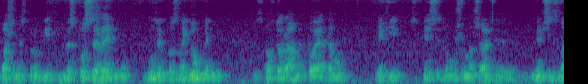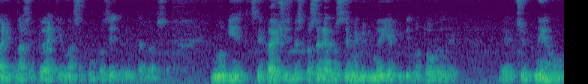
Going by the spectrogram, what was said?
З вашими співробітниками безпосередньо були познайомлені з авторами, поетами, які книжці, тому що, на жаль, е, не всі знають наших поетів, наших композиторів і так далі. Ну і стикаючись безпосередньо з цими людьми, які підготовили е, цю книгу,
